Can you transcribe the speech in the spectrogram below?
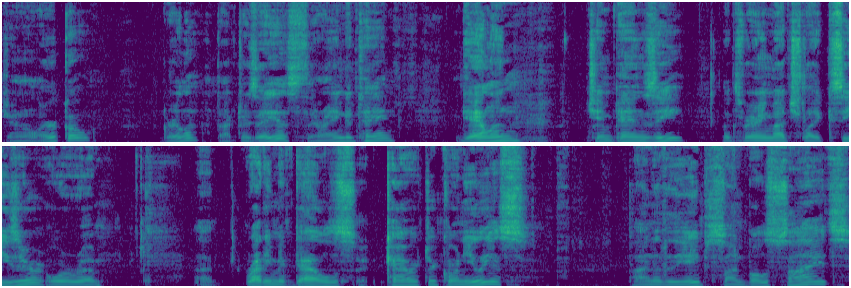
General Urko, Gorilla, Dr. Zaius, the orangutan, Galen, chimpanzee, looks very much like Caesar or uh, uh, Roddy McDowall's character, Cornelius. Planet of the Apes on both sides.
